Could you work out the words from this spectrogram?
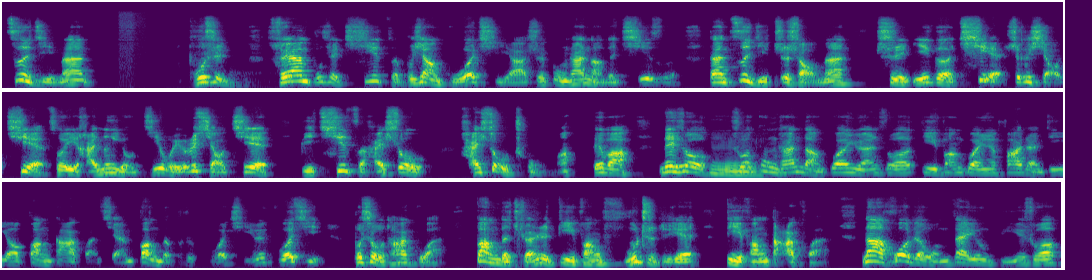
自己呢，不是虽然不是妻子，不像国企啊是共产党的妻子，但自己至少呢是一个妾，是个小妾，所以还能有机会。有的小妾比妻子还受。还受宠嘛，对吧？那时候说共产党官员说地方官员发展经济要傍大款钱，傍的不是国企，因为国企不受他管，傍的全是地方扶持这些地方大款。那或者我们再用比喻说，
